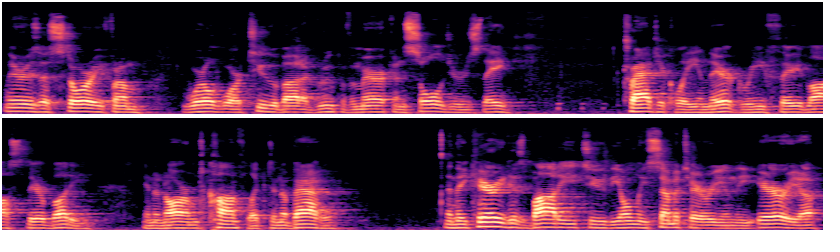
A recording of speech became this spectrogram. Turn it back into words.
There is a story from World War II about a group of American soldiers. They tragically, in their grief, they lost their buddy in an armed conflict in a battle. And they carried his body to the only cemetery in the area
